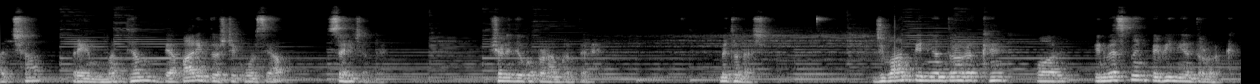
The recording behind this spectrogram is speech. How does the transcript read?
अच्छा प्रेम मध्यम, व्यापारिक दृष्टिकोण से आप सही चल रहे शनिदेव को प्रणाम करते रहे। मिथुन राशि। ज़ुबान पे नियंत्रण रखें और इन्वेस्टमेंट पे भी नियंत्रण रखें।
